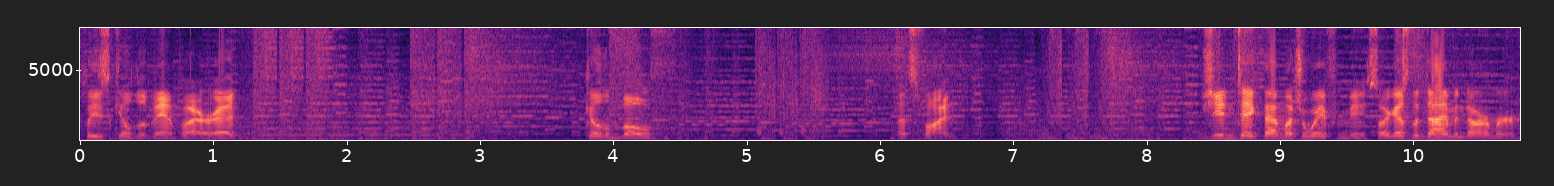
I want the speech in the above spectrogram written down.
Please kill the vampirette. Kill them both. That's fine. She didn't take that much away from me, so I guess the diamond armor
